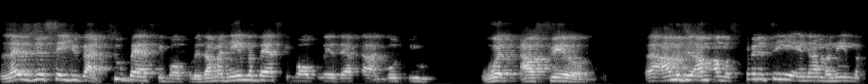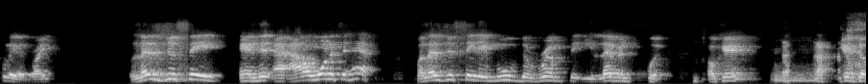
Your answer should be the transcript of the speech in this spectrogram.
let's just say you got two basketball players. I'm gonna name the basketball players after I go through what I feel. Uh, I'm gonna just, I'm, I'm gonna spit it to you, and then I'm gonna name the players, right? Let's just say, and I don't want it to happen, but let's just say they move the rim to 11 foot. Okay, mm-hmm. if the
